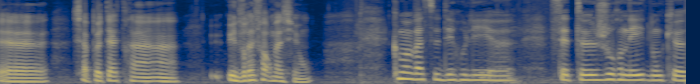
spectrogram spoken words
euh, ça peut être une vraie formation. Comment va se dérouler euh, cette journée donc euh,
